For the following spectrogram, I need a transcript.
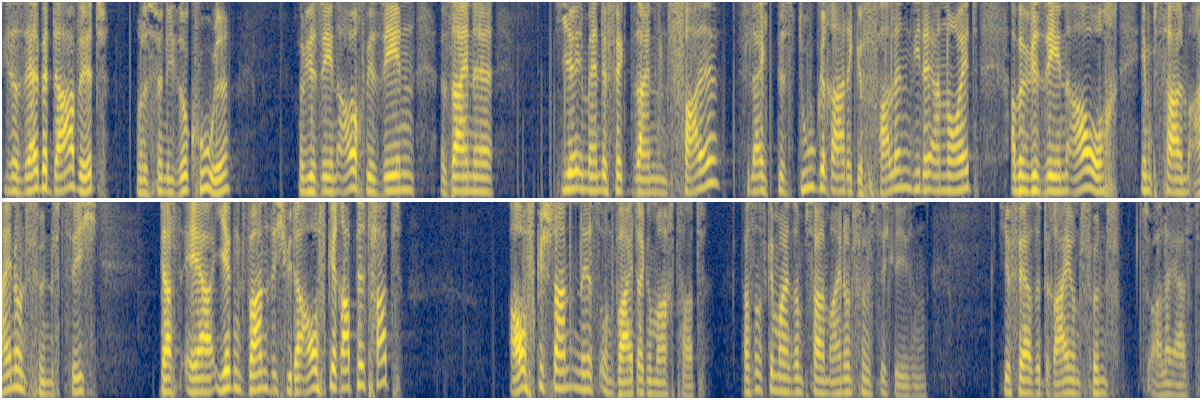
Dieser selbe David, und das finde ich so cool, und wir sehen auch, wir sehen seine, hier im Endeffekt seinen Fall. Vielleicht bist du gerade gefallen wieder erneut. Aber wir sehen auch im Psalm 51, dass er irgendwann sich wieder aufgerappelt hat, aufgestanden ist und weitergemacht hat. Lass uns gemeinsam Psalm 51 lesen. Hier Verse 3 und 5 zuallererst.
